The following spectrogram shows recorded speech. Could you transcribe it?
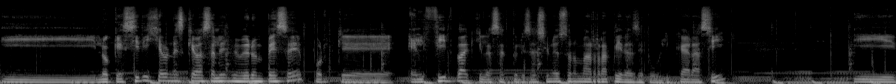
y lo que sí dijeron es que va a salir primero en PC porque el feedback y las actualizaciones son más rápidas de publicar así y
